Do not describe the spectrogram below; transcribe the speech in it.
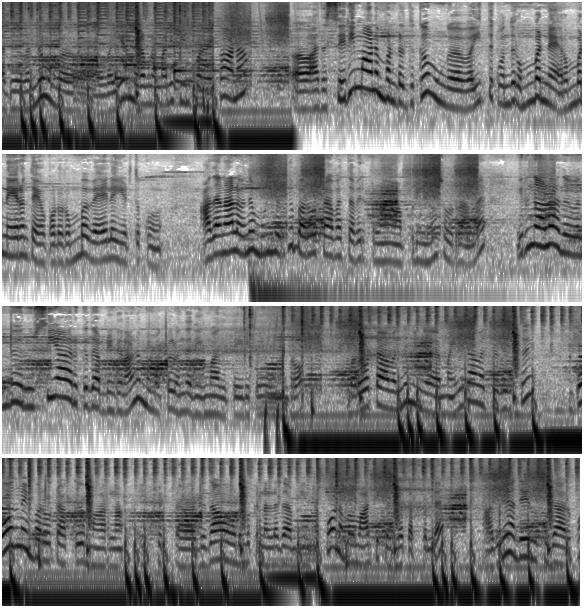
அது வந்து உங்கள் வயிறு நிரம்பின மாதிரி ஃபீல் பண்ண வைக்கும். ஆனால் அதை செரிமானம் பண்ணுறதுக்கு உங்கள் வயிற்றுக்கு வந்து ரொம்ப நே ரொம்ப நேரம் தேவைப்படும். ரொம்ப வேலை எடுத்துக்கும். அதனால் வந்து முடிஞ்ச வரைக்கும் பரோட்டாவை தவிர்க்கலாம் அப்படின்னு சொல்கிறாங்க இருந்தாலும் அது வந்து ருசியாக இருக்குது அப்படின்றனால நம்ம மக்கள் வந்து அதிகமாக அதை தேடி போய் உண்றோம் பரோட்டா வந்து நீங்கள் மைதா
